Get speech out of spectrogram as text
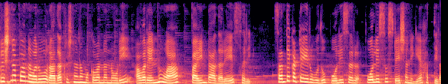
ಕೃಷ್ಣಪ್ಪನವರು ರಾಧಾಕೃಷ್ಣನ ಮುಖವನ್ನು ನೋಡಿ, ಅವರೆನ್ನುವ ಪಾಯಿಂಟ್ ಆದರೆ ಸರಿ. ಸಂತೆಕಟ್ಟೆ ಇರುವುದು ಪೊಲೀಸರ, ಪೊಲೀಸು ಸ್ಟೇಷನಿಗೆ ಹತ್ತಿರ.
